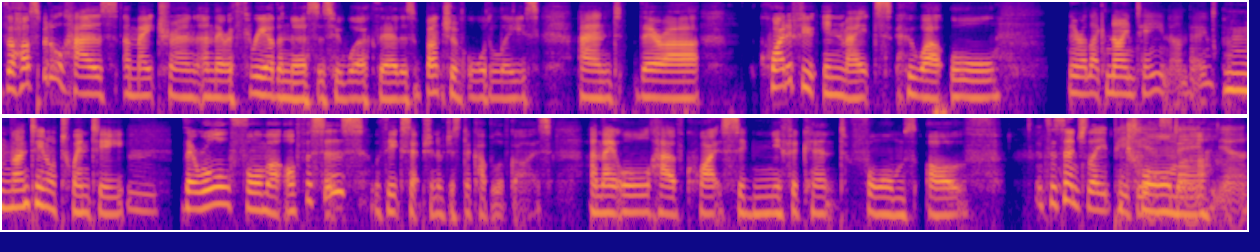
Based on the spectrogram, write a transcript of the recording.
the hospital has a matron, and there are three other nurses who work there. There's a bunch of orderlies, and there are quite a few inmates who are all There are like 19, aren't they? mm, 19 or 20. Mm. They're all former officers, with the exception of just a couple of guys. And they all have quite significant forms of It's essentially PTSD. Trauma. Yeah.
